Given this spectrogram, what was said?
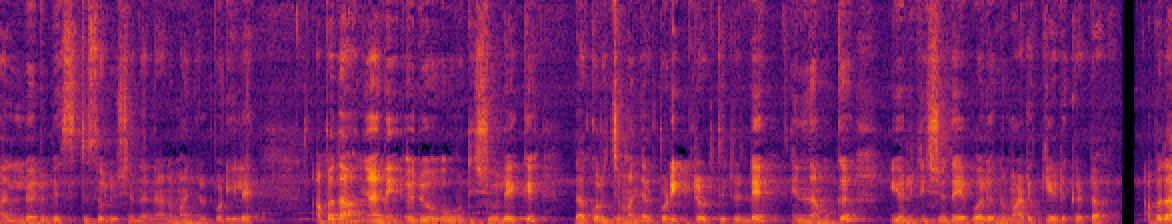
നല്ലൊരു ബെസ്റ്റ് സൊല്യൂഷൻ തന്നെയാണ് മഞ്ഞൾപ്പൊടി അല്ലേ? അപ്പോൾ അതാ ഞാൻ ഒരു ടിഷ്യൂലേക്ക് ഇതാ കുറച്ച് മഞ്ഞൾപ്പൊടി ഇട്ട് കൊടുത്തിട്ടുണ്ട്. ഇനി നമുക്ക് ഈ ഒരു ടിഷ്യൂ ഇതേപോലെ ഒന്ന് മടക്കി എടുക്കാം കേട്ടോ അപ്പോൾ ഇതാ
